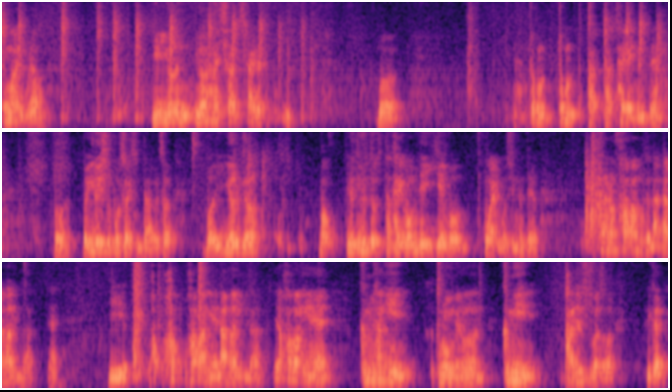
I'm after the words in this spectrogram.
공간이고요. 이 이거는 이건 하나 시간 시간이 뭐 조금 조금 다, 다 차이가 있는데 뭐, 뭐 이런 식으로 볼 수가 있습니다. 그래서 뭐 여러 여러 뭐 이것도, 이것도 다 다시 보면 이제 이게 뭐 공간을 볼 수 있는데요. 하나는 화방 그래서 나- 난방입니다. 예. 이 화, 화, 화방에 난방입니다. 예, 화방에 금향이 들어오면은 금이 반을 뒤집어서 그러니까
